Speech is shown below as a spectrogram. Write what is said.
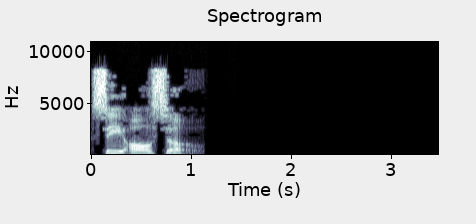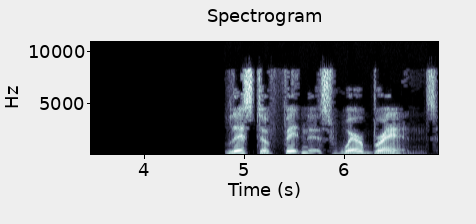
See also. List of fitness wear brands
